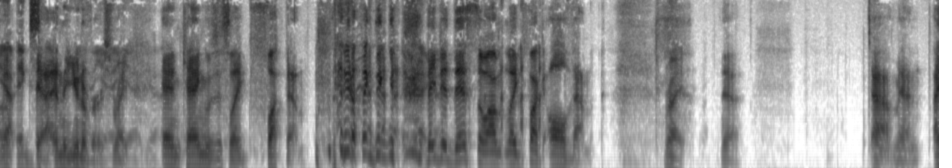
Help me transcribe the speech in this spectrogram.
Yeah, exactly. Yeah, in the universe, yeah, right? yeah, And Kang was just like, fuck them. They, they did this, so I'm like, fuck all of them. Right. Yeah. Oh man, I,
